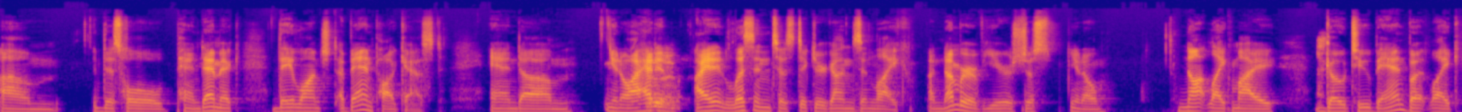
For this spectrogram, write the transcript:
um this whole pandemic, they launched a band podcast. And um, you know, I hadn't I didn't listen to Stick to Your Guns in like a number of years, just, you know, not like my go-to band, but like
